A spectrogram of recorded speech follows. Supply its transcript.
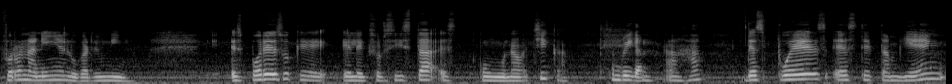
fuera una niña en lugar de un niño. Es por eso que el exorcista es con una chica. Con Regan. Ajá. Después, este también,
